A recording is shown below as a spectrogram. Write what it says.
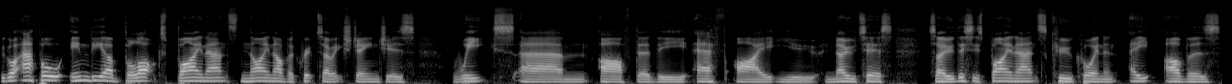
We've got Apple, India, Blocks, Binance, nine other crypto exchanges weeks um, after the FIU notice. So this is Binance, KuCoin, and eight others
